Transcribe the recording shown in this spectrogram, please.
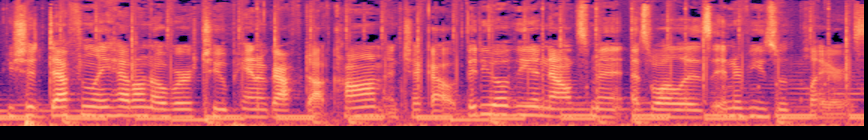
you should definitely head on over to pantagraph.com and check out video of the announcement as well as interviews with players.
